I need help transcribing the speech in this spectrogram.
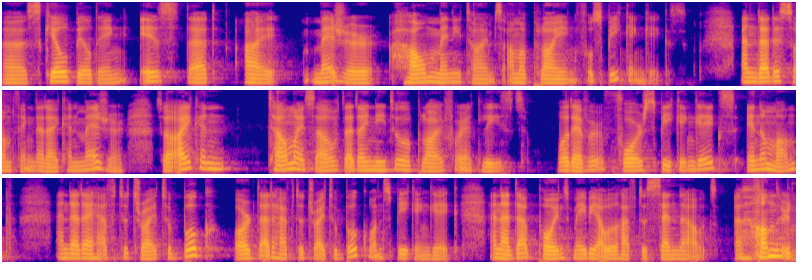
uh, skill building is that I measure how many times I'm applying for speaking gigs. And that is something that I can measure. So I can tell myself that I need to apply for at least whatever, four speaking gigs in a month, and that I have to try to book or that I have to try to book one speaking gig. And at that point, maybe I will have to send out a hundred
